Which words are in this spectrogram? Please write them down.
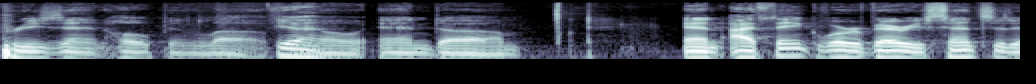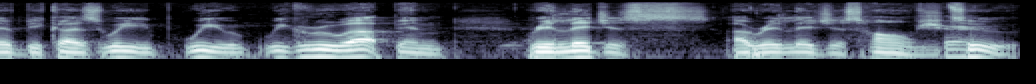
present hope and love? Yeah. You know, and um, and I think we're very sensitive because we we we grew up in religious a religious home too,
